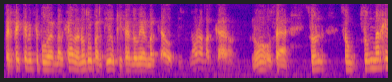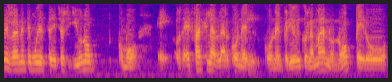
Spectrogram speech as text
perfectamente pudo haber marcado. En otro partido quizás lo hubieran marcado, pues no la marcaron, ¿no? O sea, son, son, son márgenes realmente muy estrechos y uno como, eh, o sea, es fácil hablar con el, con el periódico en la mano, ¿no? Pero,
